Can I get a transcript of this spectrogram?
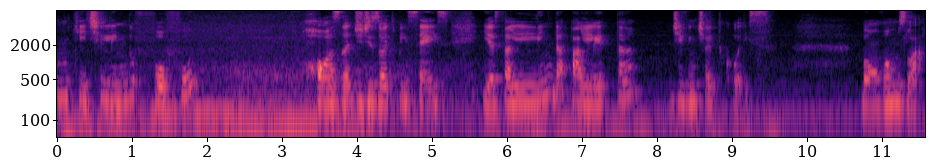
Um kit lindo, fofo, rosa de 18 pincéis e esta linda paleta de 28 cores. Bom, vamos lá.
